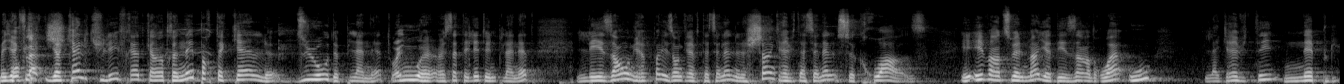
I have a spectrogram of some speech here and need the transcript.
Mais il a, il calculé, Fred, qu'entre n'importe quel duo de planètes Oui. ou un, un satellite et une planète, les ondes, pas les ondes gravitationnelles, mais le champ gravitationnel se croisent. Et éventuellement, il y a des endroits où la gravité n'est plus.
